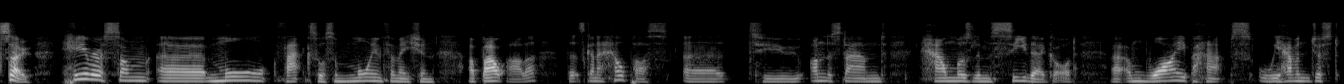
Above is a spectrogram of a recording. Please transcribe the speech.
So here are some uh, more facts or some more information about Allah that's going to help us uh, to understand how Muslims see their God uh, and why perhaps we haven't just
